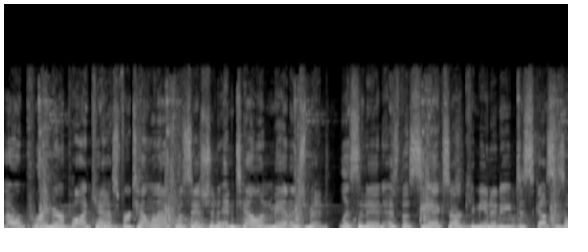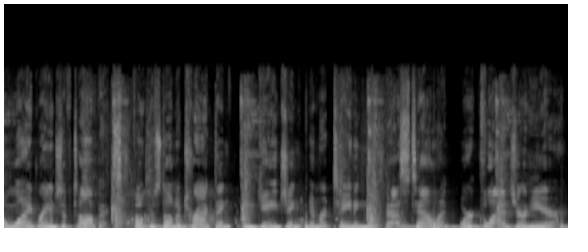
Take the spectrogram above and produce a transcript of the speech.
our premier podcast for talent acquisition and talent management. Listen in as the CXR community discusses a wide range of topics focused on attracting, engaging, and retaining the best talent. We're glad you're here.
